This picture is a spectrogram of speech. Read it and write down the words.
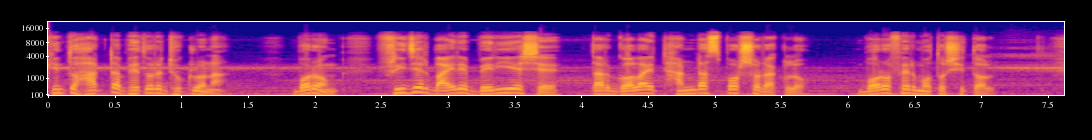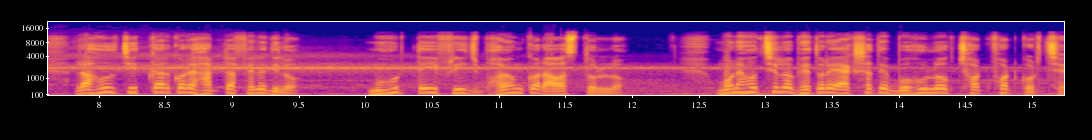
কিন্তু হাতটা ভেতরে ঢুকল না, বরং ফ্রিজের বাইরে বেরিয়ে এসে তার গলায় ঠান্ডা স্পর্শ রাখল, বরফের মতো শীতল। রাহুল চিৎকার করে হাতটা ফেলে দিল। মুহূর্তেই ফ্রিজ ভয়ঙ্কর আওয়াজ তুলল। মনে হচ্ছিল ভেতরে একসাথে বহু লোক ছটফট করছে।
